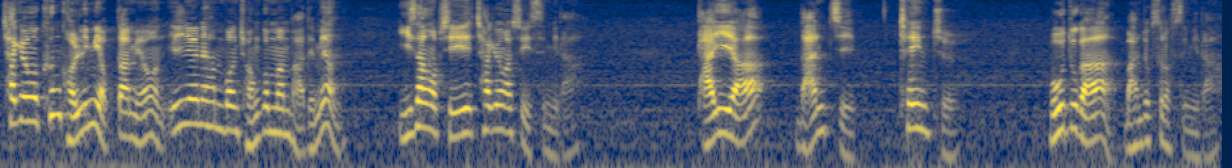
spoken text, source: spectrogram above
착용 후큰 걸림이 없다면 1년에 한 번 점검만 받으면 이상 없이 착용할 수 있습니다. 다이아, 난집, 체인줄 모두가 만족스럽습니다.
